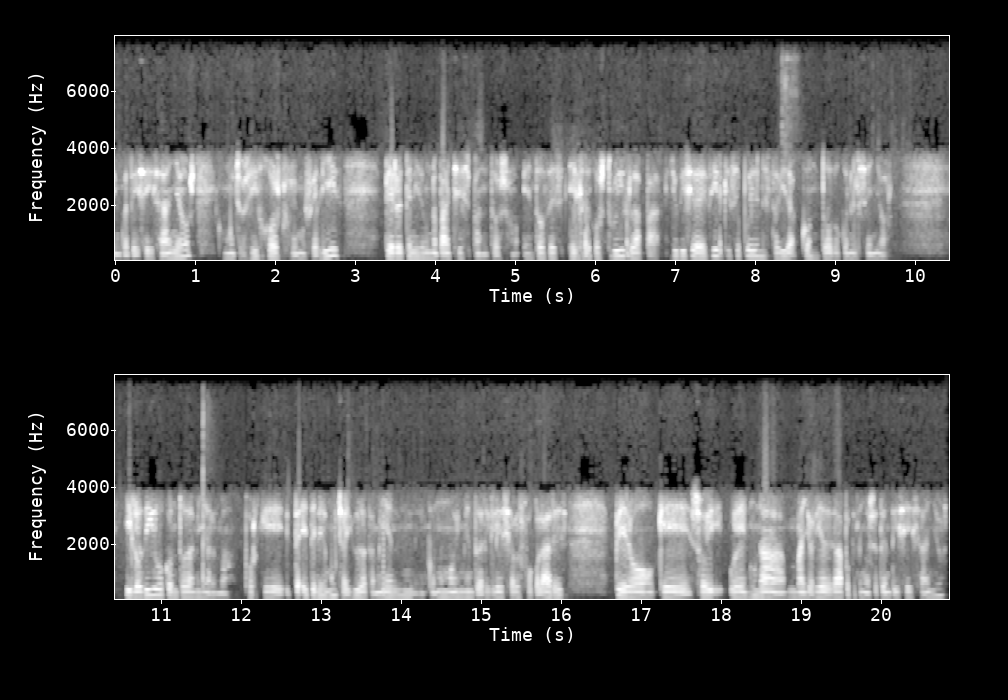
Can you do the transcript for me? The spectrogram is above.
56 años, con muchos hijos, soy muy feliz, pero he tenido un apache espantoso. Entonces, el reconstruir la paz. Yo quisiera decir que se puede en esta vida con todo, con el Señor. Y lo digo con toda mi alma, porque he tenido mucha ayuda también con un movimiento de la Iglesia, los focolares, pero que soy en una mayoría de edad, porque tengo 76 años,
